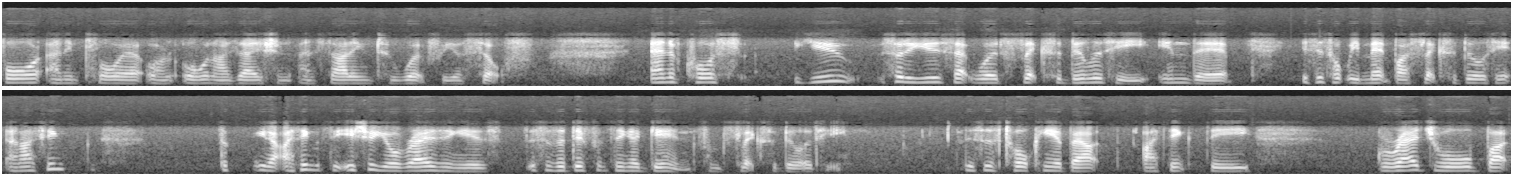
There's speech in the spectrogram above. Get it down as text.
for an employer or an organisation and starting to work for yourself. And of course, you sort of use that word flexibility in there. Is this what we meant by flexibility? And I think the, you know, I think the issue you're raising is this is a different thing again from flexibility. This is talking about, I think, the gradual but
